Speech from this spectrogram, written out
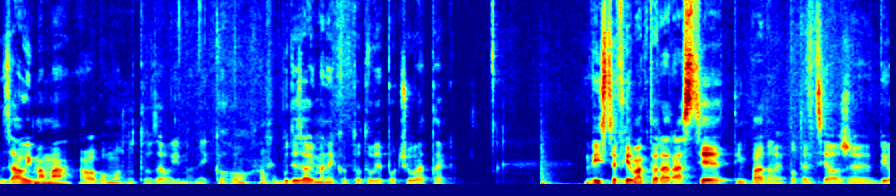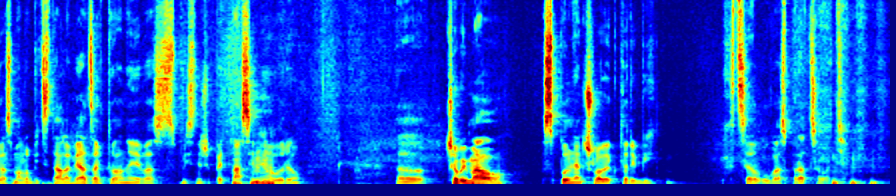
zaujíma ma, alebo možno to zaujíma niekoho, alebo bude zaujímať niekoho, kto to bude počúvať, tak vy ste firma, ktorá rastie, tým pádom je potenciál, že by vás malo byť stále viac. Aktuálne je vás, myslím, že 15 mm-hmm. mi hovoril. Eh, čo by mal splňať človek, ktorý by chcel u vás pracovať?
